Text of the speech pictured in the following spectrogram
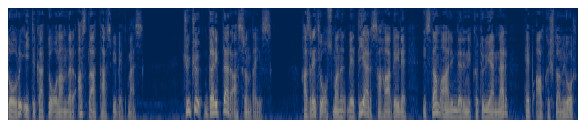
doğru itikatlı olanları asla tasvip etmez. Çünkü garipler asrındayız. Hazreti Osman'ı ve diğer sahabeyle İslam alimlerini kötüleyenler hep alkışlanıyor,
